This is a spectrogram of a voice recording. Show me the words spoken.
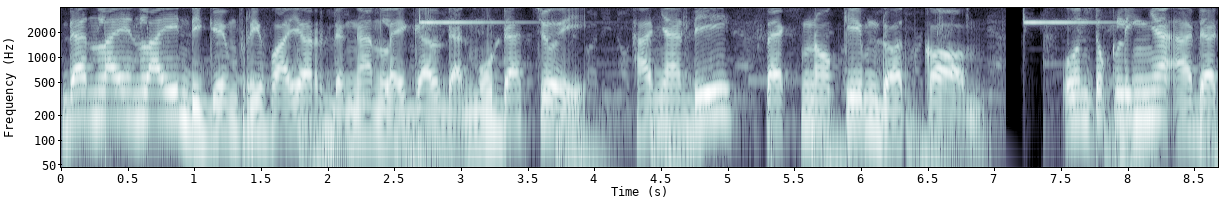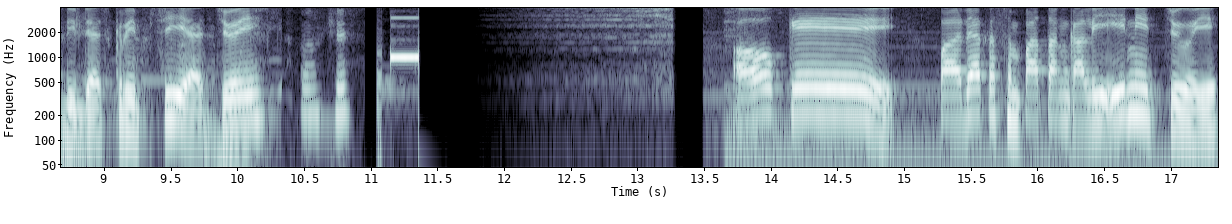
dan lain-lain di game Free Fire dengan legal dan mudah cuy. Hanya di teknokim.com. Untuk linknya ada di deskripsi ya cuy. Oke. Oke, pada kesempatan kali ini cuy,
